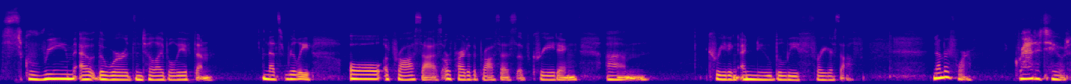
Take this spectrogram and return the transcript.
scream out the words until I believed them. And that's really all a process or part of the process of creating um, creating a new belief for yourself. Number four, gratitude.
